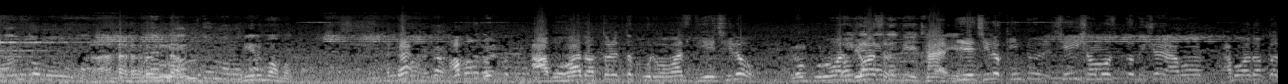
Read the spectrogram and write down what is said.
নাম তো নির্মমতা। আবহাওয়া দপ্তরের তো পূর্বাভাস দিয়েছিল এবং পূর্বাভাস দেওয়া দিয়েছিল হ্যাঁ দিয়েছিল কিন্তু সেই সমস্ত বিষয় আবহাওয়া আবহাওয়া দপ্তর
